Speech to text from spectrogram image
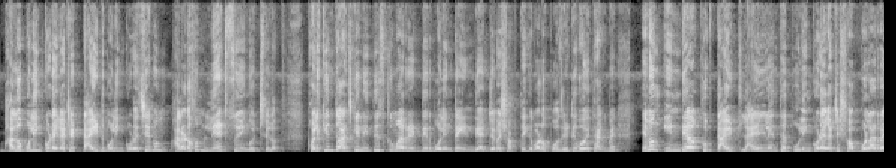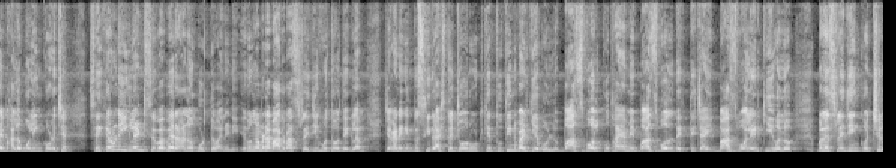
ভালো বোলিং করে গেছে টাইট বোলিং করেছে এবং ভালো রকম লেট সুইং হচ্ছিল। ফলে কিন্তু আজকে নীতিশ কুমার রেড্ডির বোলিংটা ইন্ডিয়ার জন্য সব থেকে বড় পজিটিভ হয়ে থাকবে এবং ইন্ডিয়া খুব টাইট লাইন লেন্থে বোলিং করে গেছে, সব বোলাররাই ভালো বোলিং করেছে। সেই কারণে ইংল্যান্ড সেভাবে রানও করতে পারেনি। এবং আমরা বারবার স্লেজিং হতেও দেখলাম, যেখানে কিন্তু সিরাজ তো জো রুটকে দু তিনবার গিয়ে বলল, বাস বল কোথায়? আমি বাস বল দেখতে চাই, বাস বলের কি হলো? বলে স্লেজিং করছিল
